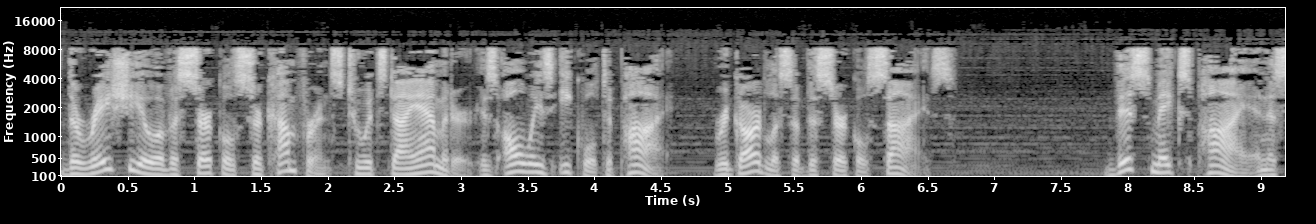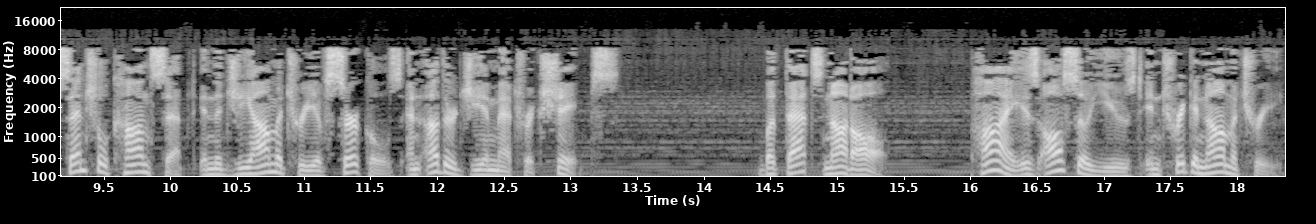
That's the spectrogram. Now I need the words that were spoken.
The ratio of a circle's circumference to its diameter is always equal to pi, regardless of the circle's size. This makes pi an essential concept in the geometry of circles and other geometric shapes. But that's not all. Pi is also used in trigonometry,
